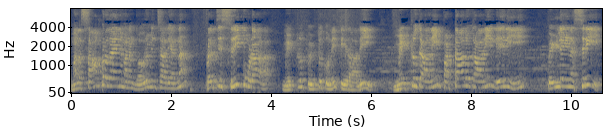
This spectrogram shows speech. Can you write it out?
మన సాంప్రదాయాన్ని మనం గౌరవించాలి అన్నా ప్రతి స్త్రీ కూడా మెట్లు పెట్టుకుని తీరాలి. మెట్లు కానీ పట్టాలు కానీ లేని పెళ్ళైన స్త్రీ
